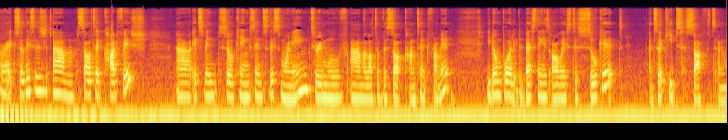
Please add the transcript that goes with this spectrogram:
All right, so this is um, salted codfish. Uh, it's been soaking since this morning to remove um, a lot of the salt content from it. You don't boil it. The best thing is always to soak it and so it keeps soft and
